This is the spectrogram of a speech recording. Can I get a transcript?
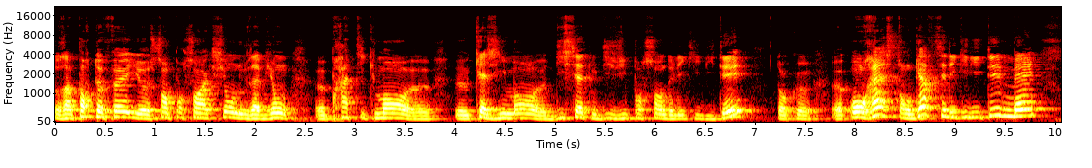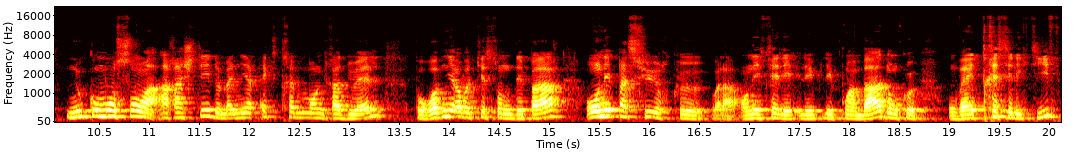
dans un portefeuille 100% actions, nous avions euh, pratiquement quasiment 17 ou 18% de liquidité. Donc on reste, on garde ces liquidités, mais nous commençons à racheter de manière extrêmement graduelle pour revenir à votre question de départ, on n'est pas sûr que, voilà, en effet, les, points bas, donc euh, on va être très sélectif,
